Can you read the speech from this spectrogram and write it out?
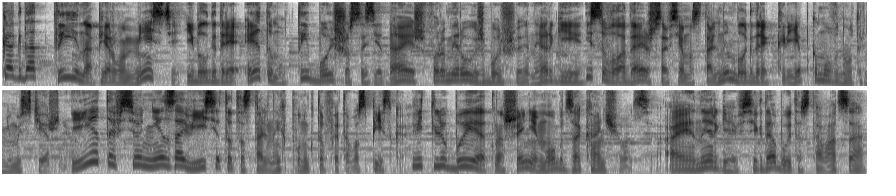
когда ты на первом месте, и благодаря этому ты больше созидаешь, формируешь больше энергии и совладаешь со всем остальным благодаря крепкому внутреннему стержню. И это все не зависит от остальных пунктов этого списка. Ведь любые отношения могут заканчиваться, а энергия всегда будет оставаться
